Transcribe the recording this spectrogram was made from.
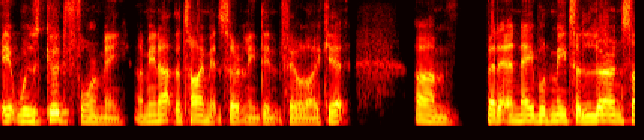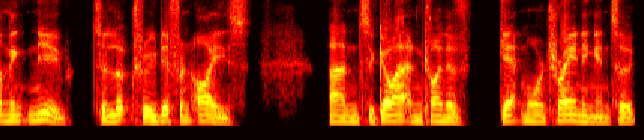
it was good for me. I mean, at the time, it certainly didn't feel like it, um, but it enabled me to learn something new, to look through different eyes, and to go out and kind of get more training into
